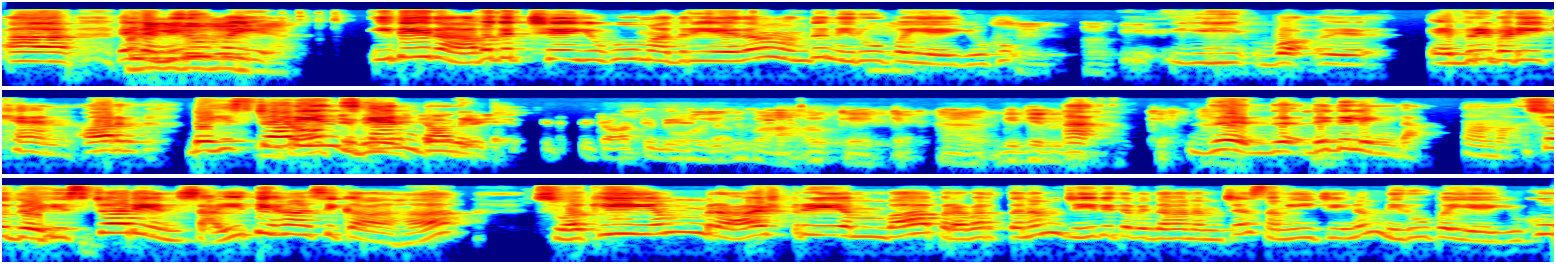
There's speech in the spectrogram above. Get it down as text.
ஆஹ் இல்ல நிரூபை? இதேதான் அவகச்சே யுகு மாதிரியே தான் வந்து நிரூபயே யுகு It ought to historians be can do it established. It- it ought to be. இதுவா? Okay, okay. ஆ, Okay. திதிலிங் தான் ஆமா சோ த ஹிஸ்டாரியன்ஸ் ஐதிஹாசிகாக ஸ்வகீயம் ராஷ்டிரியம் வா பிரவர்த்தனம் ஜீவித விதானம் ச சமீச்சீனம் நிரூபயேயுகு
